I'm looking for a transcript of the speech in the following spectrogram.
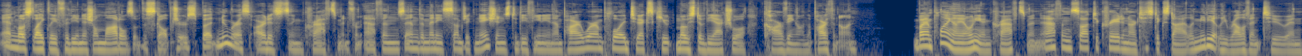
and most likely for the initial models of the sculptures, but numerous artists and craftsmen from Athens and the many subject nations to the Athenian Empire were employed to execute most of the actual carving on the Parthenon. By employing Ionian craftsmen, Athens sought to create an artistic style immediately relevant to and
